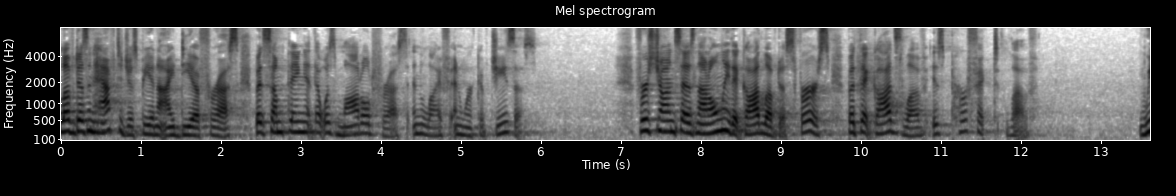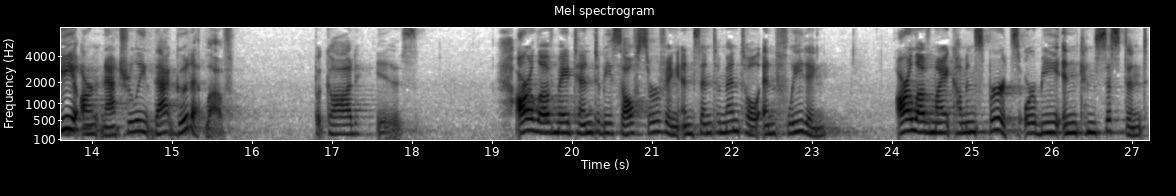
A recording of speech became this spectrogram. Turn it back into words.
Love doesn't have to just be an idea for us, but something that was modeled for us in the life and work of Jesus. First John says not only that God loved us first, but that God's love is perfect love. We aren't naturally that good at love, but God is. Our love may tend to be self serving and sentimental and fleeting. Our love might come in spurts or be inconsistent.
